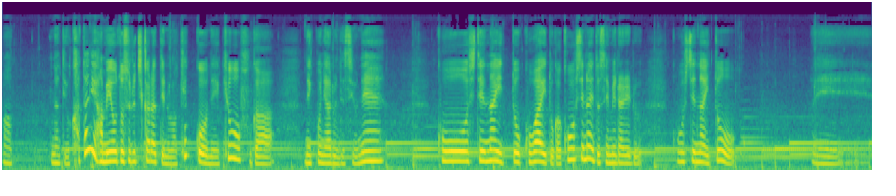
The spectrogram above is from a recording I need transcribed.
ー、まあなんていう型にはめようとする力っていうのは結構ね恐怖が根っこにあるんですよね。こうしてないと怖いとかこうしてないと責められるこうしてないと、え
